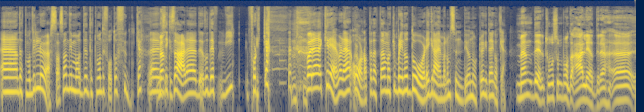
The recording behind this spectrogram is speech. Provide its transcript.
Eh, dette må de løse, altså. De må, de, dette må de få til å funke. Eh, Men- hvis ikke så er det, det, altså det Vi, folket, bare krever det. Ordne opp i dette. Det må ikke bli noe dårlig greie mellom Sundby og Northug. Det går ikke. Men dere to som på en måte er ledere, eh,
